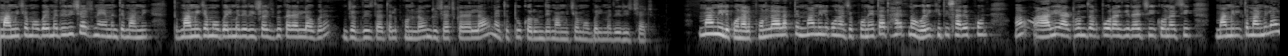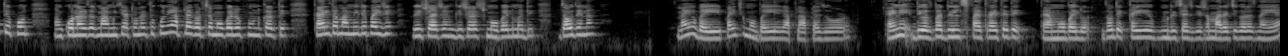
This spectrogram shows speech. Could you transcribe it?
मामीच्या मोबाईलमध्ये रिचार्ज नाही म्हणते मामी. तर मामीच्या मोबाईलमध्ये रिचार्ज बी करायला लाव बरं. जगदीश दादाला फोन लावून रिचार्ज करायला लाव नाही तर तू करून दे मामीच्या मोबाईलमध्ये रिचार्ज मामीला कोणाला फोन लावा लागते? मामीला कोणाचे फोन येतात? आहेत ना घरी किती सारे फोन आली आठवण जर पोरा गिरायची कोणाची? मामीला तर मामी लावते फोन आणि कोणाला जर मामीची आठवण तर कोणी आपल्या घरच्या मोबाईलवर फोन करते? काय तर मामीला पाहिजे. रिचार्ज आणि रिचार्ज मोबाईलमध्ये. जाऊ दे ना. नाही बाई पाहिजे मोबाईल आपला आपल्याजवळ काही नाही दिवसभर रील्स पाहत राहते ते त्या मोबाईलवर जाऊ दे काही रिचार्ज गिचार्ज मारायची गरज नाही आहे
